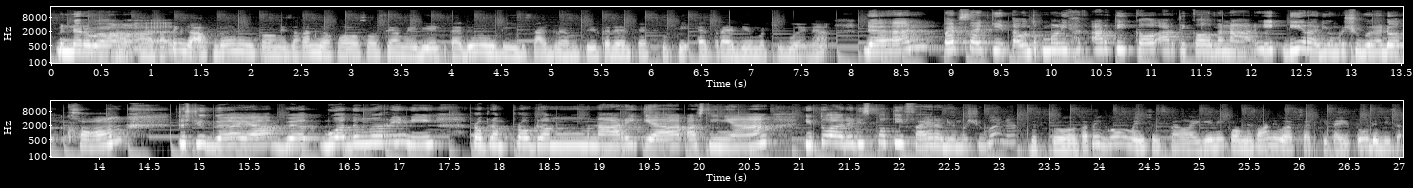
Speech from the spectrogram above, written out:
Bener Uh, banget. uh, tapi nggak afdol nih kalau misalkan nggak follow sosial media kita dulu di Instagram, Twitter dan Facebook di @radiomercubuana. Dan website kita untuk melihat artikel-artikel menarik di radiomercubuana.com. Terus juga ya buat buat denger ini program-program menarik ya pastinya itu ada di Spotify Radio Mercubuana. Betul. Tapi gue mau mention sekali lagi nih kalau misalkan di website kita itu udah bisa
